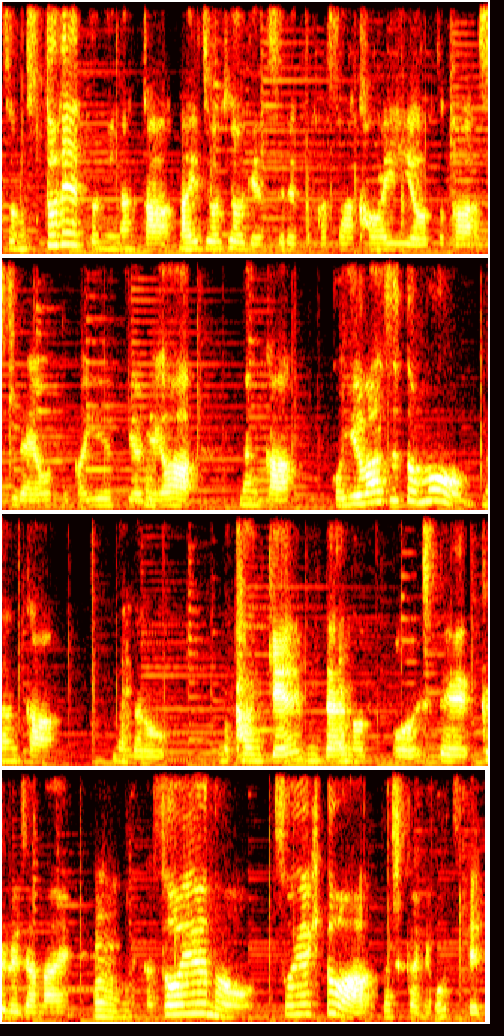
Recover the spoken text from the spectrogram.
そのストレートになんか愛情表現するとかさ可愛いよとか好きだよとか言うっていうよりは、うん、なんかこう言わずともなんかなんだろうの関係みたいのをしてくるじゃない、うん、なんかそういうのそういう人は確かに落ちて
